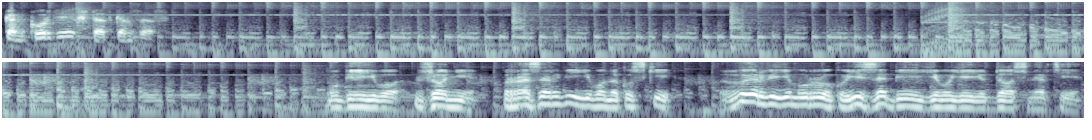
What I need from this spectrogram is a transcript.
Конкордия, штат Канзас. Убей его, Джонни! Разорви его на куски! Вырви ему руку и забей его ею до смерти!»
